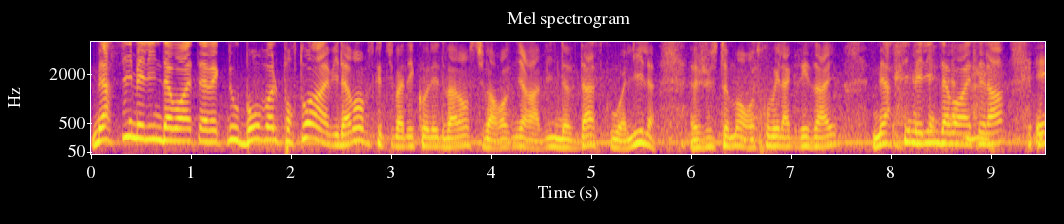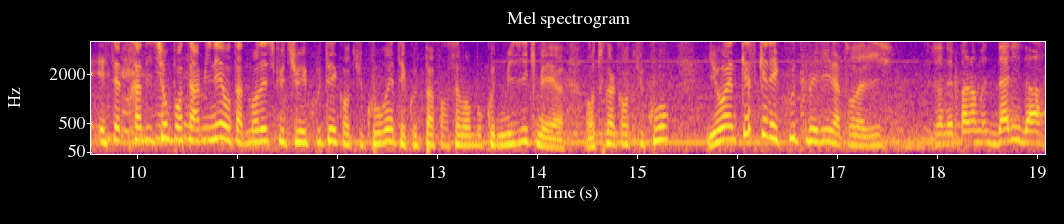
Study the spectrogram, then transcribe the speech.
Merci Méline d'avoir été avec nous. Bon vol pour toi hein, évidemment parce que tu vas décoller de Valence, tu vas revenir à Villeneuve d'Ascq ou à Lille euh, justement retrouver la grisaille. Merci Méline d'avoir été là. Et, et cette tradition pour Merci terminer, on t'a demandé ce que tu écoutais quand tu courais. T'écoutes pas forcément beaucoup de musique, mais euh, en tout cas quand tu cours. Johan, qu'est-ce qu'elle écoute Méline à ton avis? J'en ai pas la Dalida,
